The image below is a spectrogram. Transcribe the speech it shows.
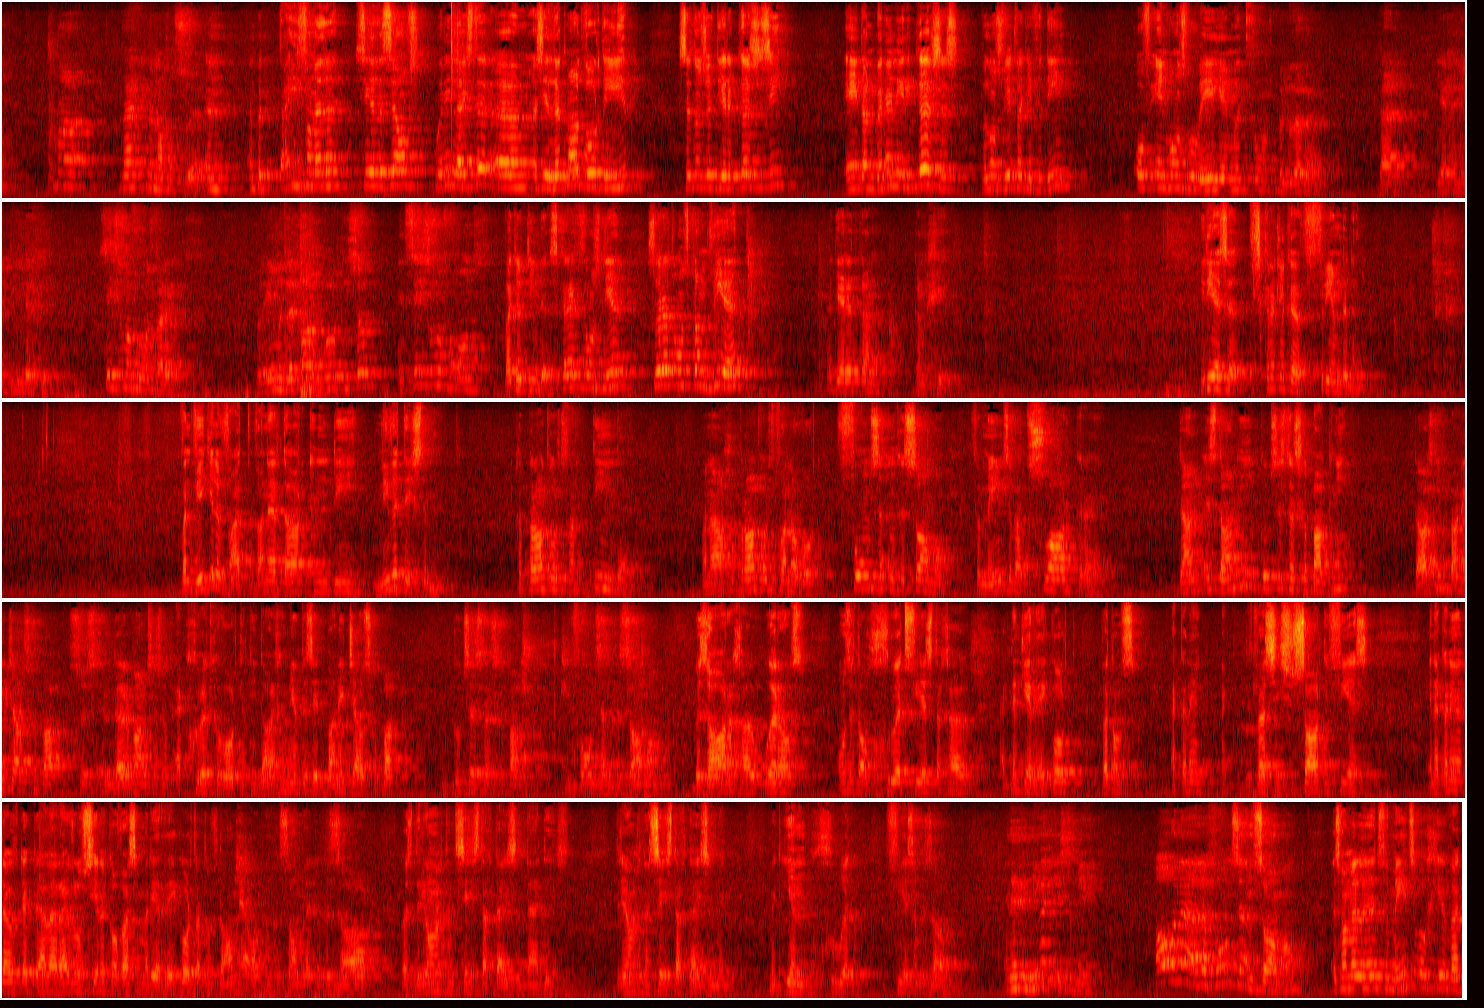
maar werk dit nou nogal so. In in party van hulle sê hulle selfs, hoorie luister, ehm um, as jy lidmaat word hier, sit ons jou deur 'n kursusie en dan binne in hierdie kursus wil ons weet wat jy verdien of en ons wil hê jy moet vir ons beloof dat jy gaan jou tiende gee. Sê sommer vir ons wat dit is. Wil jy met lidmaat word hierso en sê sommer vir ons wat jou tiende is. Skryf vir ons neer sodat ons kan weet dat jy dit kan kan gee. Hierdie is 'n skrikkelike vreemde ding. Want weet julle wat wanneer daar in die Nuwe Testament gepraat word van tiende wanneer daar gepraat word van daar word fondse ingesamel vir mense wat swaar kry, dan is daar nie koeksusters gebak nie. Daar's nie bunny chows gebak soos in Durban soos wat ek groot geword het nie. Daai gemeentes het bunny chows gebak en koeksusters gebak en fondse ingesamel, besare gehou oral. Ons het al groot feeste gehou. Ek dink die rekord wat ons ek kan nie ek dit was die Society fees En ek kan nie onthou of dit Bella Rival of Senekal was nie, maar die rekord wat ons daarmee al ingesamel het, 'n bazaar was 360.000 net dis. 360.000 met met een groot fees en bazaar. En in die Nuwe Testament al wanneer hulle fondse insamel, is wanneer hulle dit vir mense wil gee wat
